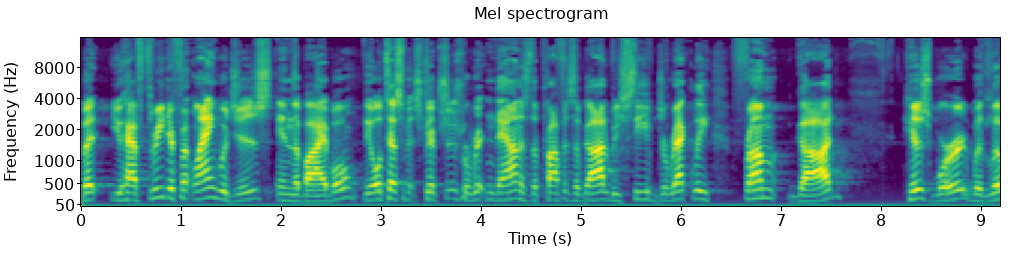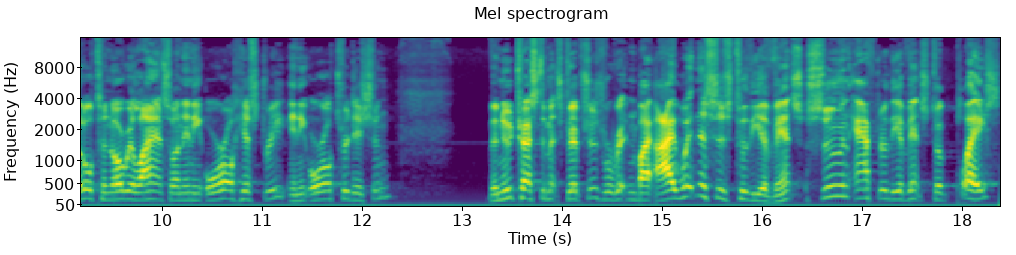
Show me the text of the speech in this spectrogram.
But you have three different languages in the Bible. The Old Testament scriptures were written down as the prophets of God received directly from God, His word, with little to no reliance on any oral history, any oral tradition. The New Testament scriptures were written by eyewitnesses to the events soon after the events took place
